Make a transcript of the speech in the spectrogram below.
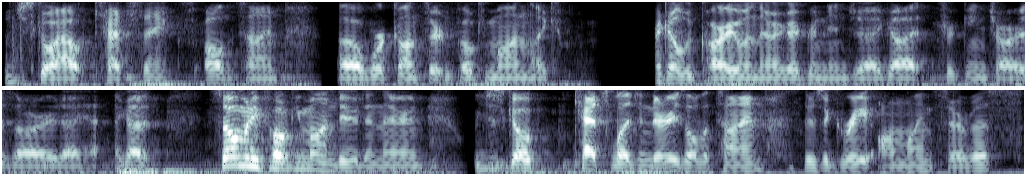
We'd just go out, catch things all the time. Uh, work on certain Pokemon. Like I got Lucario in there. I got Greninja. I got freaking Charizard. I I got so many Pokemon, dude, in there. And we just go catch legendaries all the time. There's a great online service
